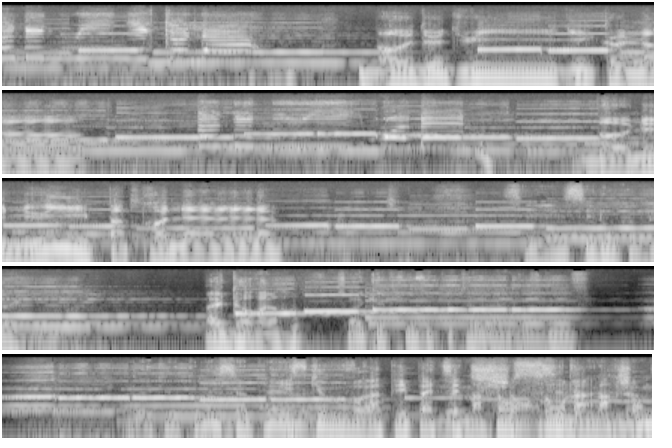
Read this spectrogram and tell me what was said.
Bonne nuit, Nicolas. Bonne nuit Nicolas. Bonne nuit, moi-même. Bonne nuit Paprenelle. C'est c'est long comme blague. Adore alors. C'est vrai quelque chose depuis tout à l'heure, elle ronfle de ouf. Avec euh, comment il s'appelait Est-ce que vous vous rappelez pas de Le cette marchand- chanson là marchande,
